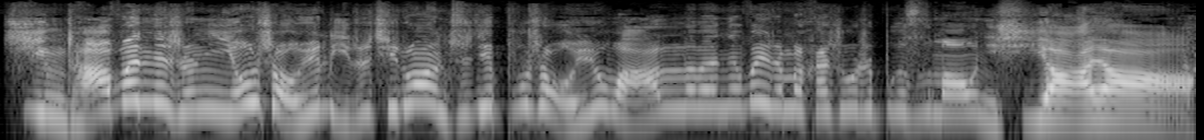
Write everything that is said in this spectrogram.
警察问的时候，你有手续，理直气壮，直接补手续就完了呗。那为什么还说是波斯猫？你瞎呀？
